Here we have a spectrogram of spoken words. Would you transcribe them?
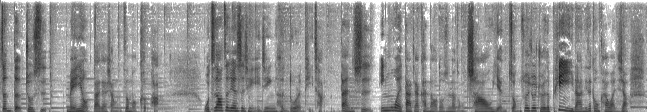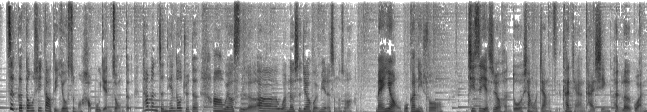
真的就是没有大家想的这么可怕。我知道这件事情已经很多人提倡，但是因为大家看到的都是那种超严重，所以就觉得屁啦！你在跟我开玩笑？这个东西到底有什么好不严重的？他们整天都觉得啊，我要死了啊，完了世界要毁灭了什么什么？没有，我跟你说，其实也是有很多像我这样子看起来很开心、很乐观，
